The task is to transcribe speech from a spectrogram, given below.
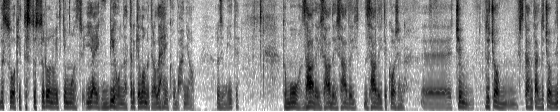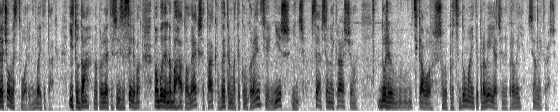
високі, тестостеронові такі монстри. І я їх в бігу на 3 кілометри легенько обганяв. Розумієте? Тому згадуй, згадуй, згадуй, згадуйте кожен. е, Чим до чого, скажімо так, до чого для чого ви створені? Давайте так. І туди направляйте свої зусилля. Вам- буде набагато легше так витримати конкуренцію, ніж іншим. Все, все найкращого. Дуже цікаво, що ви про це думаєте. Правий я чи не правий. Всього найкращого.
